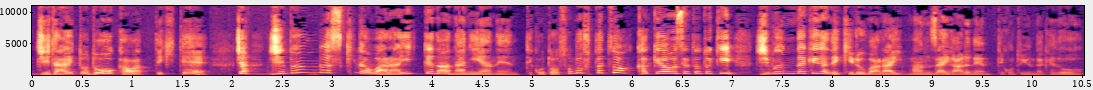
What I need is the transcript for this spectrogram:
時代とどう変わってきて、じゃあ自分が好きな笑いってのは何やねんってことを、その二つを掛け合わせたとき、自分だけができる笑い、漫才があるねんってこと言うんだけど、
